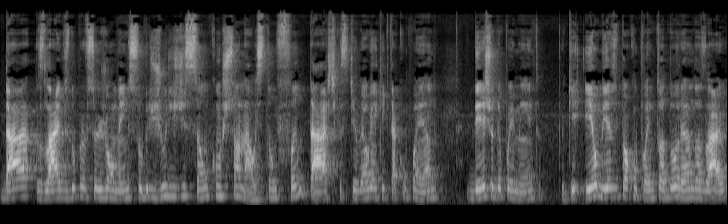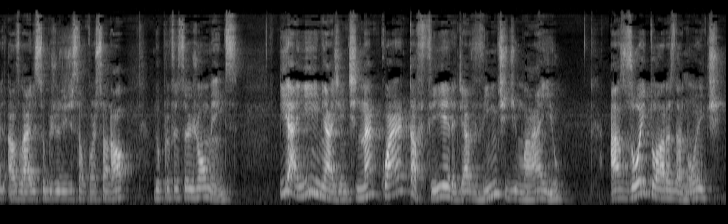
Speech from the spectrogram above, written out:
das lives do professor João Mendes sobre jurisdição constitucional. Estão fantásticas. Se tiver alguém aqui que está acompanhando, deixa o depoimento, porque eu mesmo estou acompanhando, estou adorando as lives, as lives sobre jurisdição constitucional do professor João Mendes. E aí, minha gente, na quarta-feira, dia 20 de maio, às 8 horas da noite,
